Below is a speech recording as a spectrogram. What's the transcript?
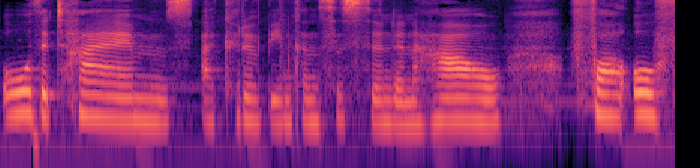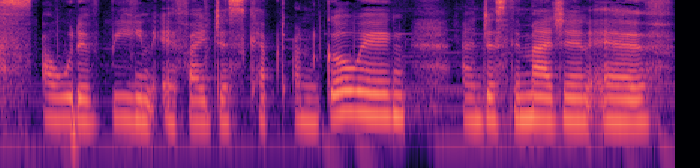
all the times I could have been consistent and how far off I would have been if I just kept on going. And just imagine if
